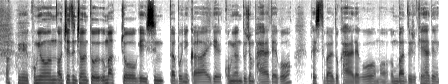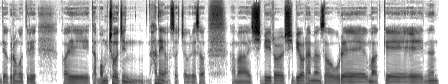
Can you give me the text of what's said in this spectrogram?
이게 공연 어쨌든 저는 또 음악 쪽에 있다 보니까 이게 공연도 좀 봐야 되고 페스티벌도 가야 되고 뭐 음반도 이렇게 해야 되는데 그런 것들이 거의 다 멈춰진 한 해였었죠. 그래서 아마 11월, 12월 하면서 올해 음악계에는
